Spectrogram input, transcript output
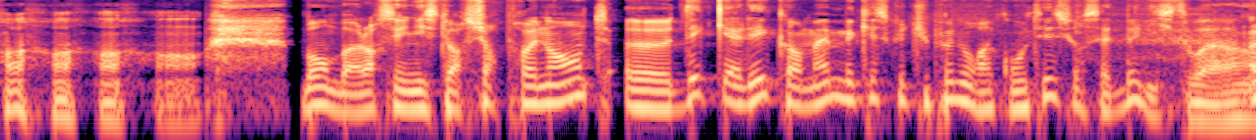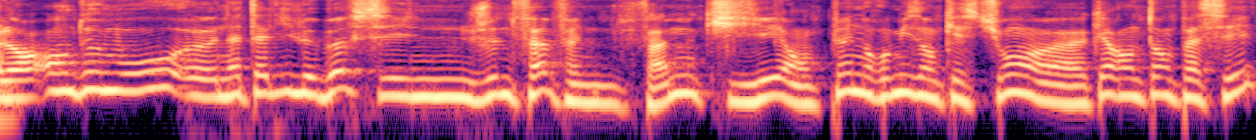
bon, bah alors c'est une histoire surprenante, euh, décalée quand même. Mais qu'est-ce que tu peux nous raconter sur cette belle histoire? Alors, en deux mots, euh, Nathalie Leboeuf, c'est une jeune femme, enfin une femme qui est en pleine remise en question à 40 ans passés.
